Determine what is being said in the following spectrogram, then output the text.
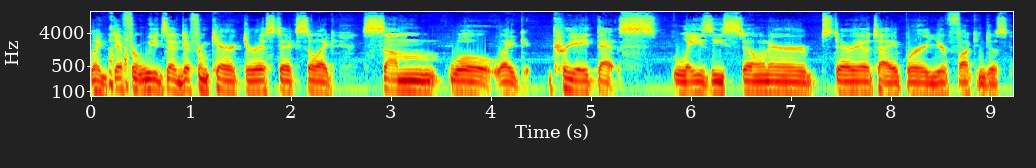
like different weeds have different characteristics. So like some will like create that s- lazy stoner stereotype where you're fucking just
